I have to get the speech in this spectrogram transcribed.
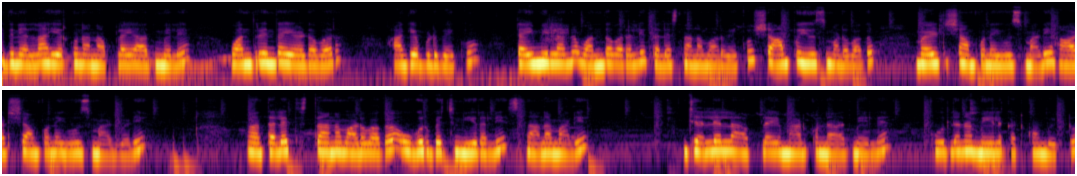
ಇದನ್ನೆಲ್ಲ ಹೇರ್ಕು ನಾನು ಅಪ್ಲೈ ಆದಮೇಲೆ ಒಂದರಿಂದ ಎರಡು ಅವರ್ ಹಾಗೆ ಬಿಡಬೇಕು. ಟೈಮ್ ಇಲ್ಲ ಅಂದರೆ ಒಂದು ಅವರಲ್ಲಿ ತಲೆ ಸ್ನಾನ ಮಾಡಬೇಕು. ಶಾಂಪು ಯೂಸ್ ಮಾಡುವಾಗ ಮೈಲ್ಡ್ ಶಾಂಪೂನ ಯೂಸ್ ಮಾಡಿ ಹಾರ್ಡ್ ಶಾಂಪೂನ ಯೂಸ್ ಮಾಡಬೇಡಿ. ತಲೆ ಸ್ನಾನ ಮಾಡುವಾಗ ಉಗುರು ಬೆಚ್ಚ ನೀರಲ್ಲಿ ಸ್ನಾನ ಮಾಡಿ ಜೆಲ್ಲೆಲ್ಲ ಅಪ್ಲೈ ಮಾಡ್ಕೊಂಡಾದಮೇಲೆ ಕೂದಲನ್ನ ಮೇಲೆ ಕಟ್ಕೊಂಡ್ಬಿಟ್ಟು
